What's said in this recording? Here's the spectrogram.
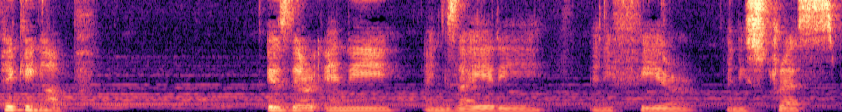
picking up? Is there any anxiety, any fear, any stress?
